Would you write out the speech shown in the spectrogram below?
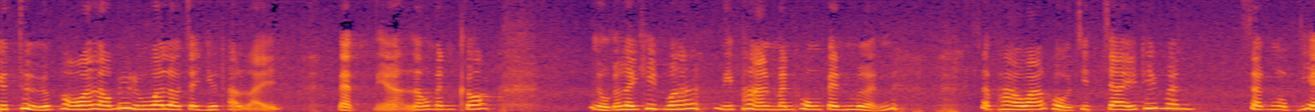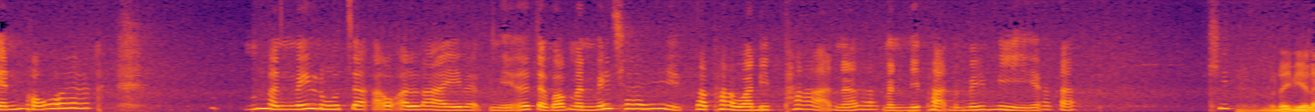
ยึดถือ เพราะว่าเราไม่รู้ว่าเราจะยึดอะไร แบบเนี้ยแล้วมันก็หนูก็เลยคิดว่านิพพานมันคงเป็นเหมือน สภาวะของจิตใจที่มันสงบเย็น เพราะว่ามันไม่รู้จะเอาอะไรแบบนี้แต่ว่ามันไม่ใช่สภาวะนิพพานนะคะมันนิพพานมันไม่มีอะค่ะคิดมันไม่มีอะไร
